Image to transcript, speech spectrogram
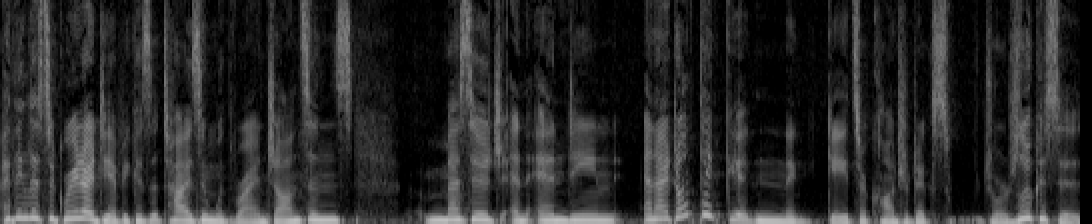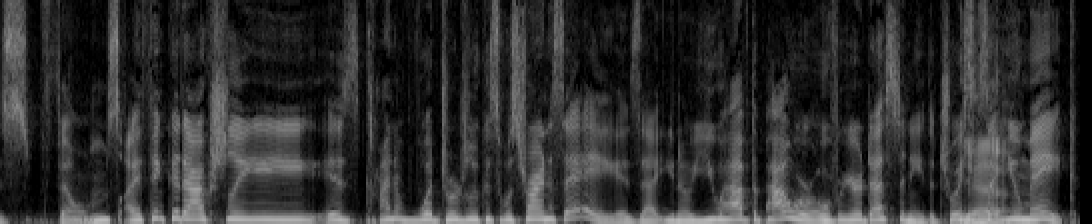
I think that's a great idea because it ties in with Rian Johnson's message and ending. And I don't think it negates or contradicts George Lucas's films. I think it actually is kind of what George Lucas was trying to say is that, you know, you have the power over your destiny, the choices Yeah. that you make.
